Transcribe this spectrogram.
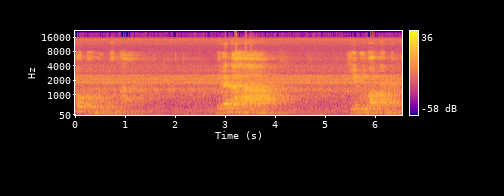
ပုပ္ပုဒီမှာဝိရဏဟာရေပူပေါင်းတဲ့ဓမ္မ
